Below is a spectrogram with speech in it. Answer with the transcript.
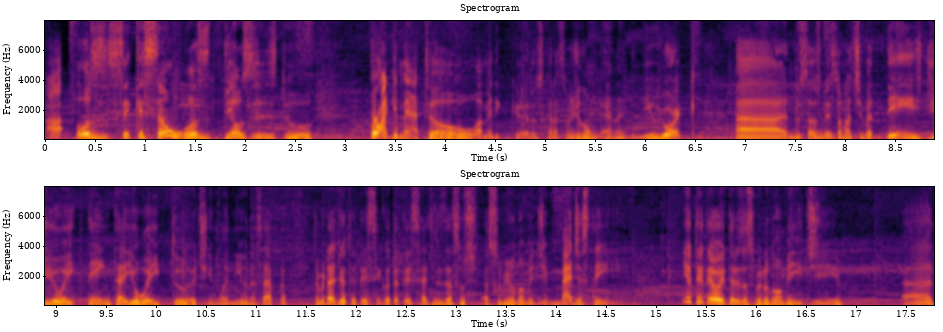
a, os que são os deuses do prog metal americano, os caras são de Long Island, New York. Uh, nos Estados Unidos estão nativa desde 88. Eu tinha um aninho nessa época. Na verdade, em 85 e 87 eles assumiram o nome de Majesty. Em 88 eles assumiram o nome de uh,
